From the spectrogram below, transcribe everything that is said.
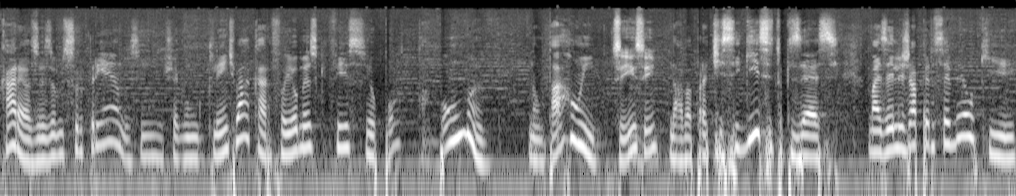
cara, às vezes eu me surpreendo, assim. Chega um cliente, ah, cara, foi eu mesmo que fiz. Eu, pô, tá bom, mano. Não tá ruim. Sim, sim. Dava pra te seguir se tu quisesse. Mas ele já percebeu que,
